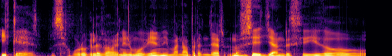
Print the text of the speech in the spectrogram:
Y que seguro que les va a venir muy bien y van a aprender. No sé si ya han decidido,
